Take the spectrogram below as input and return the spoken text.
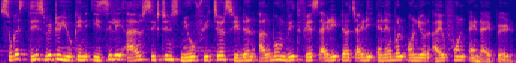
So guys this video you can easily iOS 16's new features hidden album with Face ID Touch ID enable on your iPhone and iPad.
